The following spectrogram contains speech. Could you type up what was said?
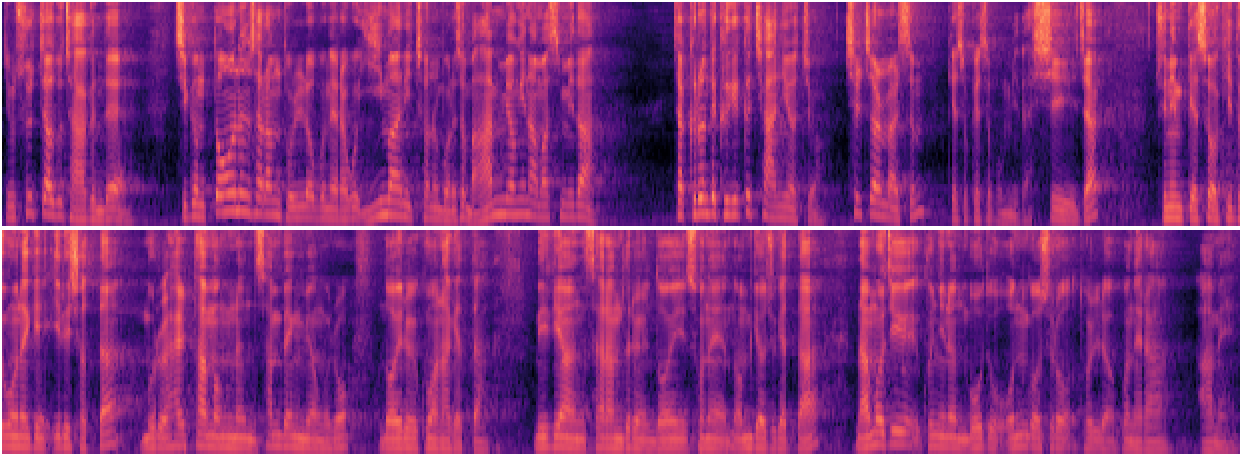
지금 숫자도 작은데 지금 떠는 사람 돌려보내라고 2만 2천을 보내서 만 명이 남았습니다. 자, 그런데 그게 끝이 아니었죠. 7절 말씀 계속해서 봅니다. 시작. 주님께서 기드온에게 이르셨다. 물을 핥아 먹는 300명으로 너희를 구원하겠다. 미디안 사람들을 너희 손에 넘겨주겠다. 나머지 군인은 모두 온 곳으로 돌려보내라. 아멘.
